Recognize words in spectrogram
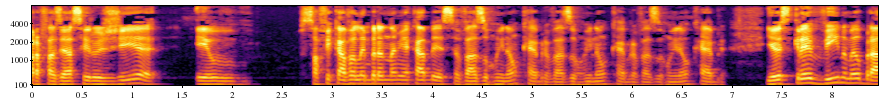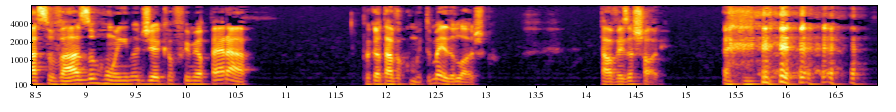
para fazer a cirurgia, eu só ficava lembrando na minha cabeça, vaso ruim não quebra, vaso ruim não quebra, vaso ruim não quebra. E eu escrevi no meu braço vaso ruim no dia que eu fui me operar. Porque eu tava com muito medo, lógico. Talvez eu chore.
